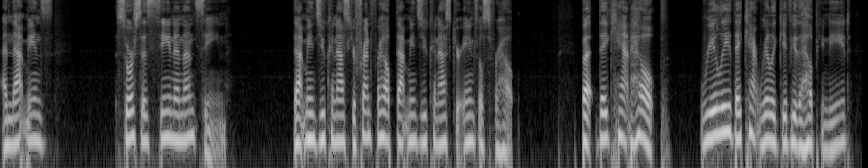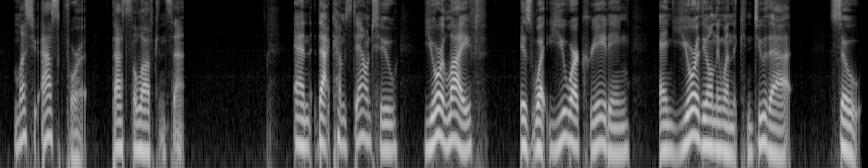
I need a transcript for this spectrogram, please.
And that means sources seen and unseen. That means you can ask your friend for help. That means you can ask your angels for help. But they can't help. Really, they can't really give you the help you need unless you ask for it. That's the law of consent. And that comes down to your life is what you are creating and you're the only one that can do that. So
